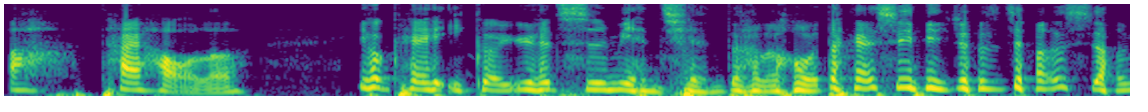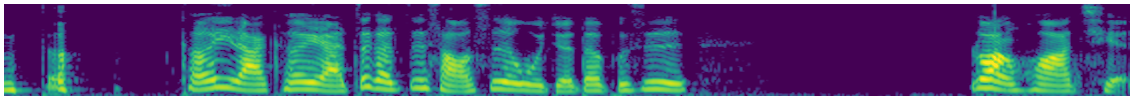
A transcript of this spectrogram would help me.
啊，太好了，又可以一个月吃免钱的了。我大概心里就是这样想的。可以啦，可以啦，这个至少是我觉得不是乱花钱，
